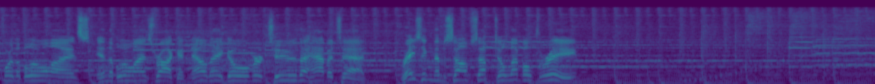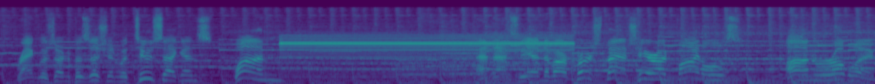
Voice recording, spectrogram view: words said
for the Blue Alliance in the Blue Alliance rocket. Now they go over to the habitat, raising themselves up to level three. Wranglers are in position with two seconds. One. And that's the end of our first match here on finals on Roebling.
